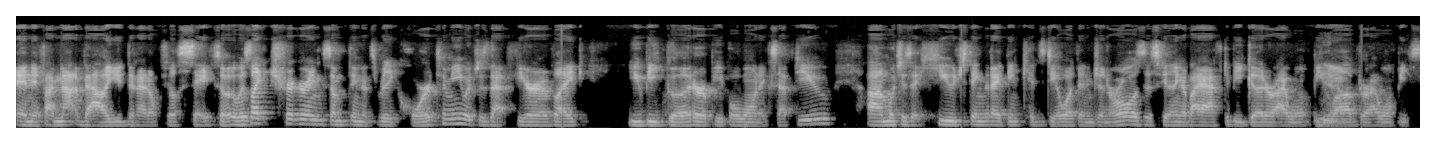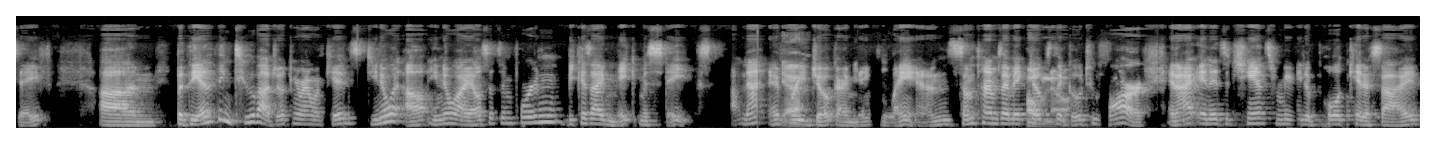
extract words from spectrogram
And if I'm not valued, then I don't feel safe. So it was like triggering something that's really core to me, which is that fear of like you be good or people won't accept you, um, which is a huge thing that I think kids deal with in general is this feeling of I have to be good or I won't be Yeah. loved or I won't be safe. Um, but the other thing too about joking around with kids, do you know what? You know why else it's important? Because I make mistakes. Not every Yeah. joke I make lands. Sometimes I make Oh, jokes no. that go too far, and I and it's a chance for me to pull a kid aside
